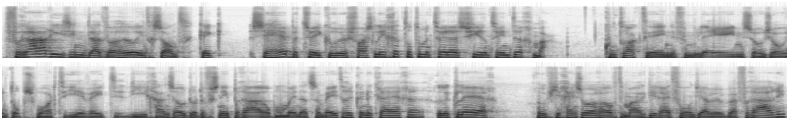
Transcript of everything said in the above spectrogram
Ferrari is inderdaad wel heel interessant. Kijk, ze hebben twee coureurs vast liggen tot en met 2024. Maar contracten in de Formule 1, sowieso in topsport. Je weet, die gaan zo door de versnipperaar op het moment dat ze een betere kunnen krijgen. Leclerc, hoef je geen zorgen over te maken. Die rijdt volgend jaar weer bij Ferrari.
